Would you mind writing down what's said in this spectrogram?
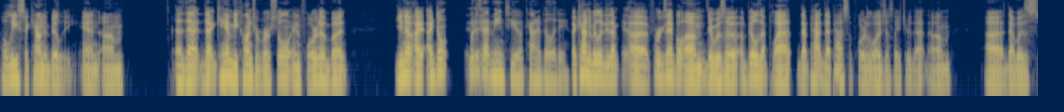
police accountability, and um uh, that that can be controversial in Florida, but you know I I don't What does that mean to you, accountability? accountability that uh for example um there was a, a bill that pla- that pa- that passed the Florida legislature that um uh that was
